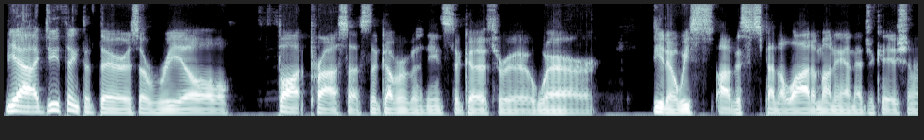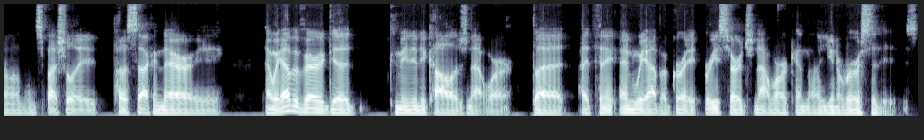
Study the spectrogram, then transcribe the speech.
Yeah, I do think that there's a real thought process the government needs to go through where you know we obviously spend a lot of money on education especially post-secondary and we have a very good community college network but i think and we have a great research network in the universities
